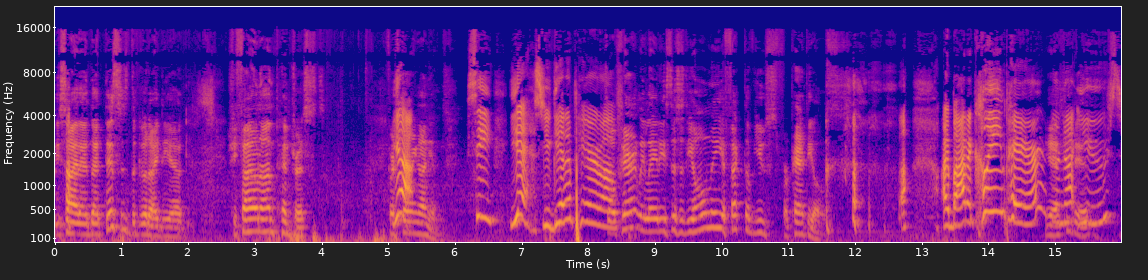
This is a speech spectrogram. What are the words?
decided that this is the good idea she found on Pinterest for Yeah. storing onions. see, yes, you get a pair of. So apparently, ladies, this is the only effective use for pantyhose. I bought a clean pair. Yes, They're you not did. used.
